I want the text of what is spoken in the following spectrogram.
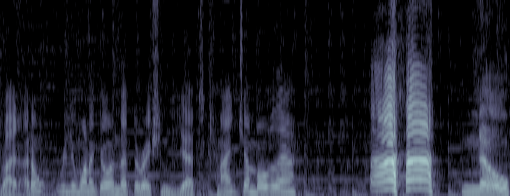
Right, I don't really want to go in that direction yet. Can I jump over there? Ah! No.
